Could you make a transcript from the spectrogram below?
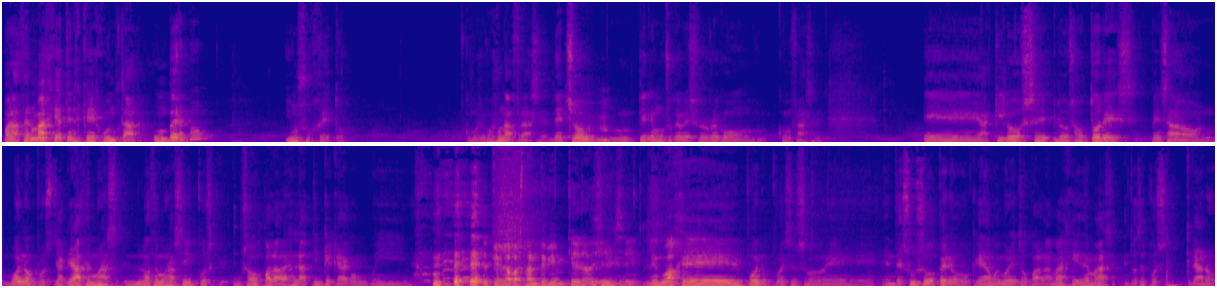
para hacer magia tienes que juntar un verbo y un sujeto. Como si fuese una frase. De hecho, mm, tiene mucho que ver sobre con, con frases. eh, aquí los, eh, los autores pensaron, bueno, pues ya que hacemos as- lo hacemos así, pues usamos palabras en latín que queda como muy... Queda bastante bien. Queda bien, sí. Lenguaje, bueno, pues eso, eh, en desuso, pero queda muy bonito para la magia y demás. Entonces, pues crearon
